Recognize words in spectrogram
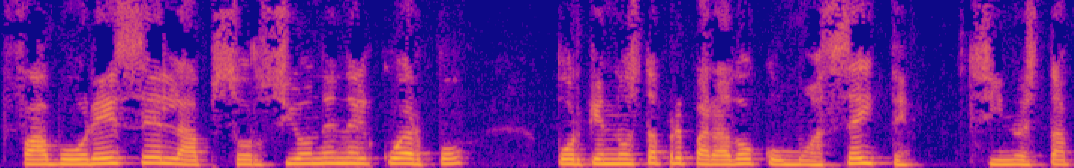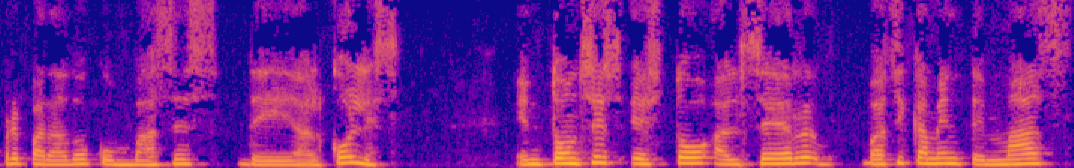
favorece la absorción en el cuerpo porque no está preparado como aceite, sino está preparado con bases de alcoholes. Entonces, esto al ser básicamente más,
